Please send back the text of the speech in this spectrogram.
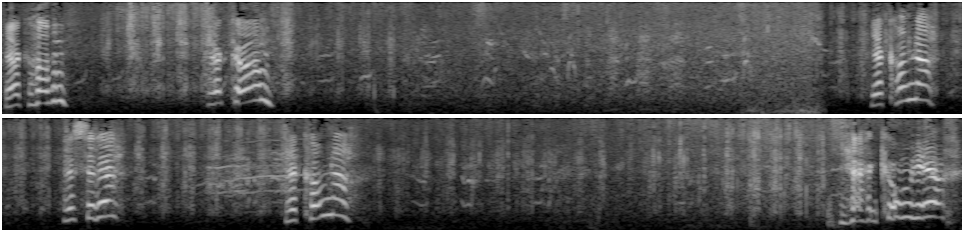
Ja, kom. Ja, kom. Ja, kom da. Ja, se det. Ja, kom da. Ja, kom her.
